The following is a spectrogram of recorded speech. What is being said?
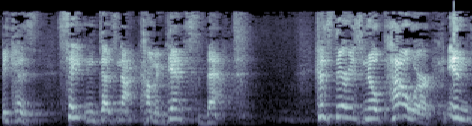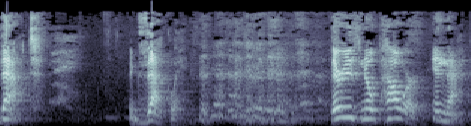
Because Satan does not come against that. Because there is no power in that. Exactly. there is no power in that.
